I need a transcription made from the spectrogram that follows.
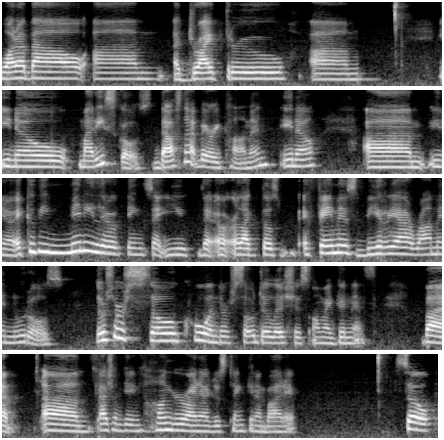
what about um, a drive-through? Um, you know, mariscos. That's not very common. You know, um, you know, it could be many little things that you that are, like those famous birria ramen noodles. Those are so cool and they're so delicious. Oh my goodness! But um, gosh, I'm getting hungry right now just thinking about it. So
